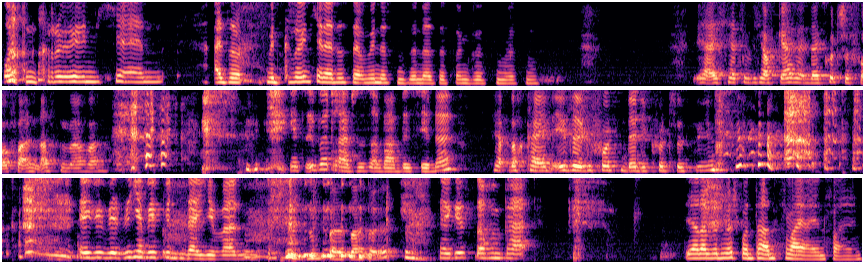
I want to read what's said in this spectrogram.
und ein Krönchen. Also mit Krönchen hättest du ja mindestens in der Sitzung sitzen müssen. Ja, ich hätte mich auch gerne in der Kutsche vorfahren lassen, aber. Jetzt übertreibst du es aber ein bisschen, ne? Ich habe noch keinen Esel gefunden, der die Kutsche zieht. ich bin mir sicher, wir finden da jemanden. Super Sache. Da gibt es noch ein paar ja, da würden mir spontan zwei einfallen.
